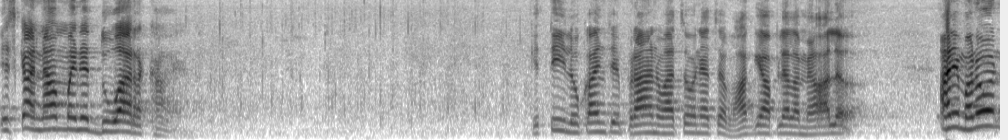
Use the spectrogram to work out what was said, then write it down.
इसका नाम मैंने दुआ रखा है. किती लोकांचे प्राण वाचवण्याचं भाग्य आपल्याला मिळालं. आणि म्हणून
